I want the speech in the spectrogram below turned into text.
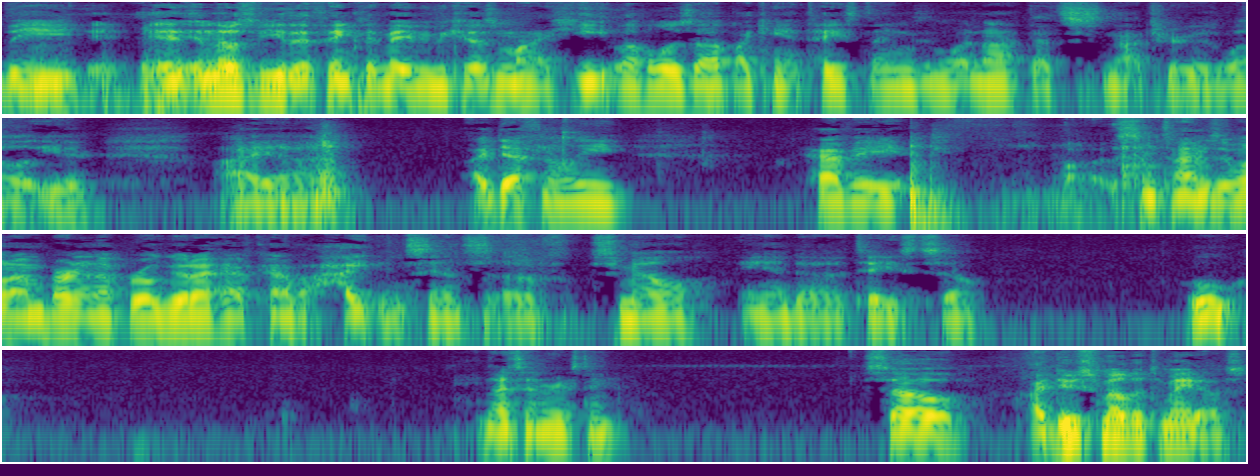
the in those of you that think that maybe because my heat level is up, I can't taste things and whatnot, that's not true as well either. I uh, I definitely have a sometimes when I'm burning up real good, I have kind of a heightened sense of smell and uh, taste. So, ooh, that's interesting. So I do smell the tomatoes.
